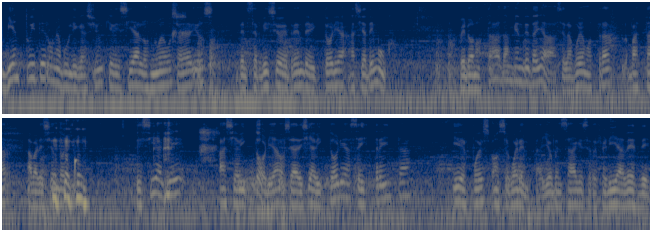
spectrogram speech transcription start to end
Vi en Twitter una publicación que decía los nuevos horarios del servicio de tren de Victoria hacia Temuco. Pero no estaba tan bien detallada, se las voy a mostrar, va a estar apareciendo aquí. Decía que hacia Victoria, o sea, decía Victoria 6.30 y después 11.40. Yo pensaba que se refería desde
